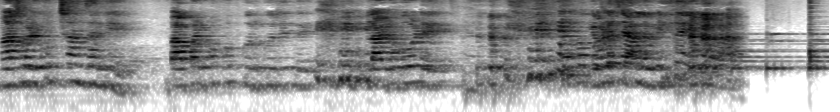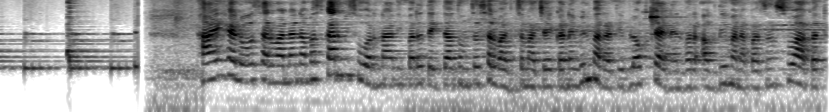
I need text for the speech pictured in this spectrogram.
मासवडी खूप छान झाली. पापड पण खूप कुरकुरीत आहे. लाडू गोड आहे. मी. हाय हॅलो सर्वांना. नमस्कार मी सुवर्णा आणि परत एकदा तुमचं सर्वांचं माझ्या एका नवीन मराठी ब्लॉग चॅनलवर अगदी मनापासून स्वागत.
